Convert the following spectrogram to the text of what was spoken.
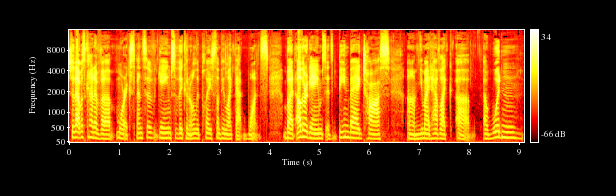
so that was kind of a more expensive game, so they could only play something like that once. But other games, it's beanbag toss. Um, you might have like a, a wooden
